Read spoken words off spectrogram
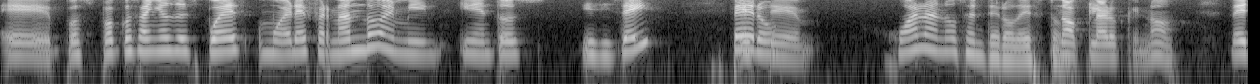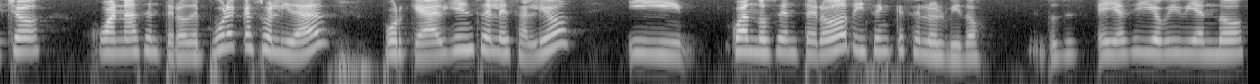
eh, pues pocos años después muere Fernando en 1516. Pero- Este, Juana no se enteró de esto. No, claro que no. De hecho, Juana se enteró de pura casualidad porque a alguien se le salió y cuando se enteró dicen que se le olvidó. Entonces ella siguió viviendo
